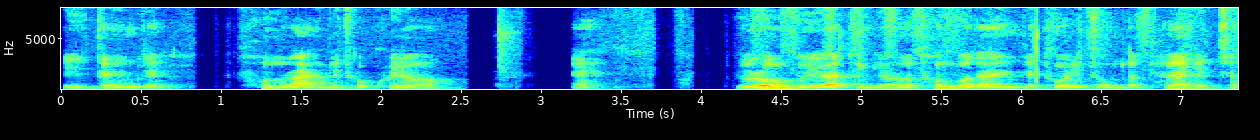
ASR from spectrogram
이때는 이제 손으로 하는 게 좋고요. 네. 이런 부위 같은 경우는 손보다는 이제 돌이 조금 더 편하겠죠.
